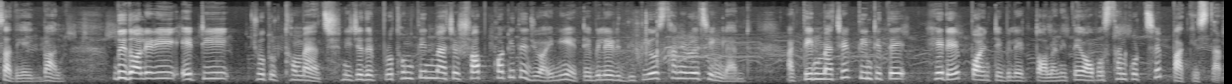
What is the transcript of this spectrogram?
সাদিয়া ইকবাল। দুই দলেরই এটি চতুর্থ ম্যাচ। নিজেদের প্রথম তিন ম্যাচের সব কটিতে জয় নিয়ে টেবিলের দ্বিতীয় স্থানে রয়েছে ইংল্যান্ড। আর তিন ম্যাচের তিনটিতে হেরে পয়েন্ট টেবিলের তলানিতে অবস্থান করছে পাকিস্তান।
